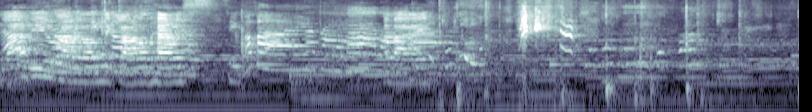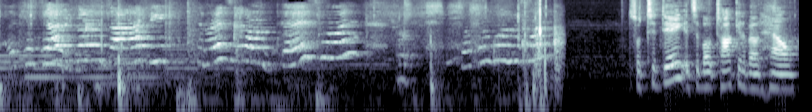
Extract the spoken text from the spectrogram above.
Love you, Ronald McDonald House. Say bye-bye. Bye-bye. So today it's about talking about how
